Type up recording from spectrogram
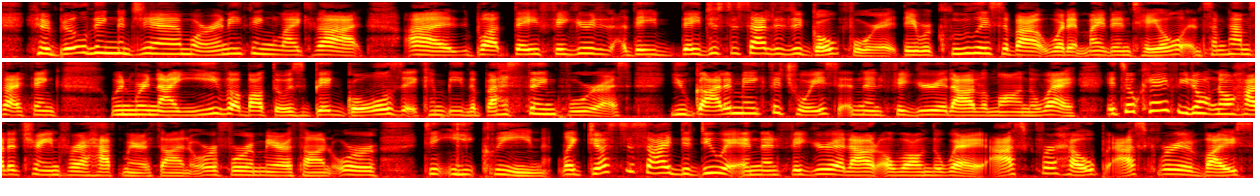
building a gym or anything like that uh, but they figured they they just decided to go for it. They were clueless about what it might entail and sometimes i think when we're naive about those big goals it can be the best thing for us. You got to make the choice and then figure it out along the way. It's okay if you don't know how to train for a half marathon or for a marathon or to eat clean. Like just decide to do it and then figure it out along the way. Ask for help, ask for advice,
